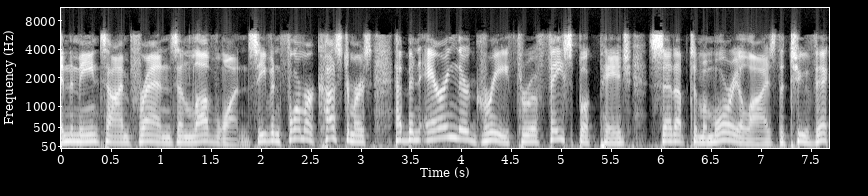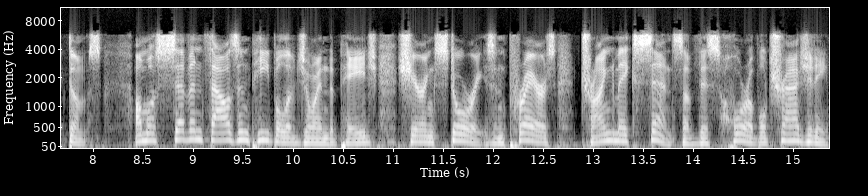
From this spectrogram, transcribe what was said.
In the meantime, friends and loved ones, even former customers, have been airing their grief through a Facebook page set up to memorialize the two victims. Almost 7,000 people have joined the page, sharing stories and prayers, trying to make sense of this horrible tragedy.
